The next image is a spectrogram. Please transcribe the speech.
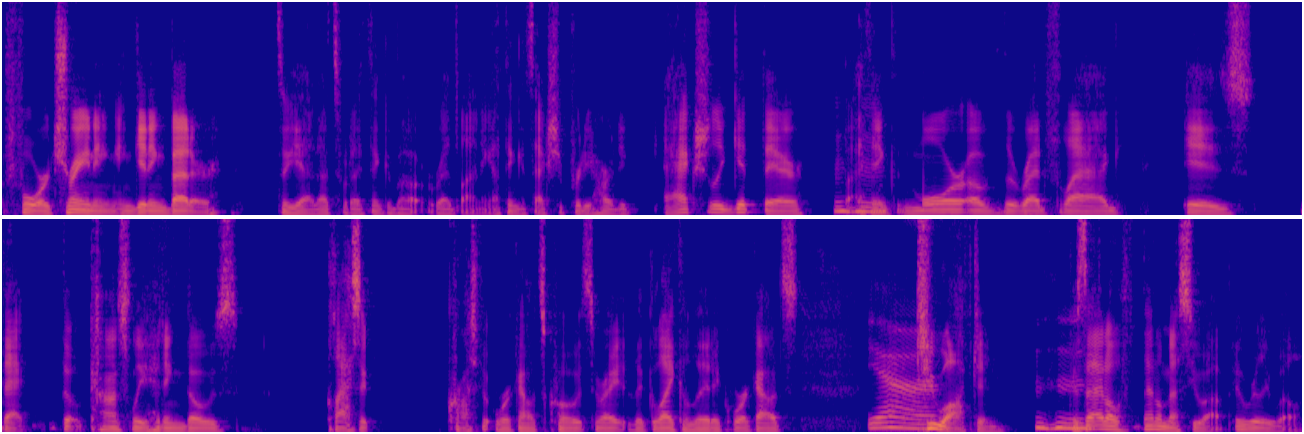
for training and getting better. So yeah, that's what I think about redlining. I think it's actually pretty hard to actually get there, but I Mhm. think more of the red flag is that the, constantly hitting those classic CrossFit workouts quotes, right? The glycolytic workouts Yeah. too often Because mm-hmm. that'll that'll mess you up. It really will.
